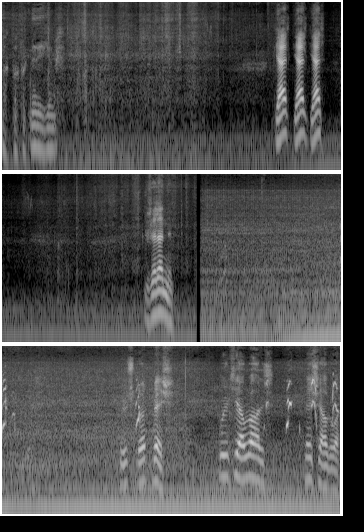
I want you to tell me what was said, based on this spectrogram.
Bak bak bak nereye girmiş. Gel gel gel. Güzel annem. Üç, dört, beş. Bu iki yavru hariç. Beş yavru var.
